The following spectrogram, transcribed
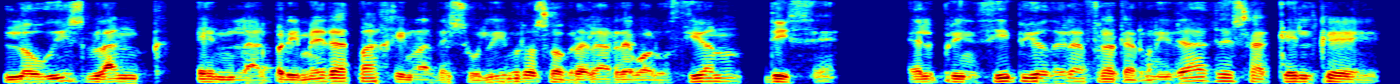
Louis Blanc, en la primera página de su libro sobre la revolución, dice, el principio de la fraternidad es aquel que,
